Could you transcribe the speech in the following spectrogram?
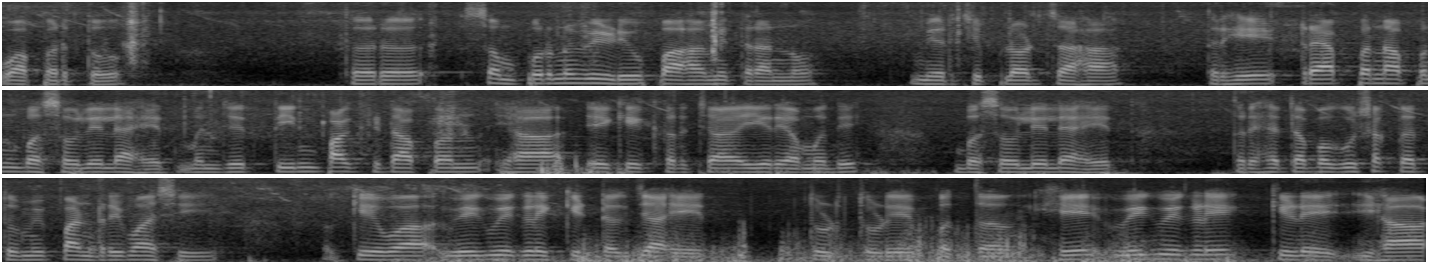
वापरतो. तर संपूर्ण व्हिडिओ पहा मित्रांनो. मिरची प्लॉटचा हा तर हे ट्रॅप पण आपण बसवलेले आहेत. म्हणजे तीन पाकिट आपण ह्या एक एकरच्या एरियामध्ये बसवलेले आहेत. तर ह्याचा बघू शकता तुम्ही पांढरी माशी किंवा वेगवेगळे कीटक जे आहेत तुडतुडे पतंग हे वेगवेगळे किडे ह्या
